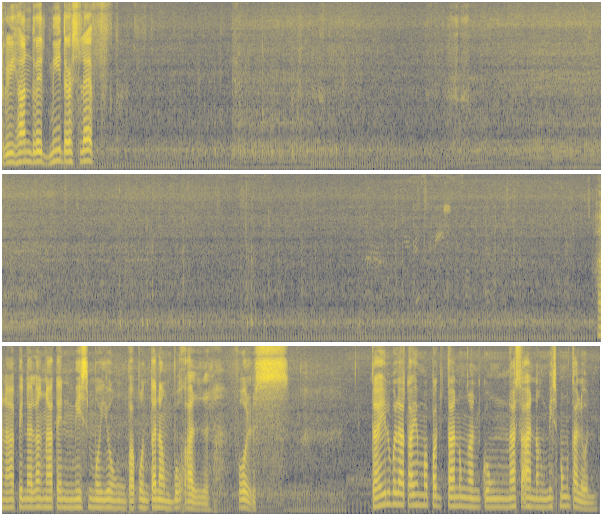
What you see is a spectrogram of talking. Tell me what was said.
Three hundred meters left. Hanapin na lang natin mismo yung papunta ng Bukal Falls. Dahil wala tayong mapagtanungan kung nasaan ang mismong talon,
